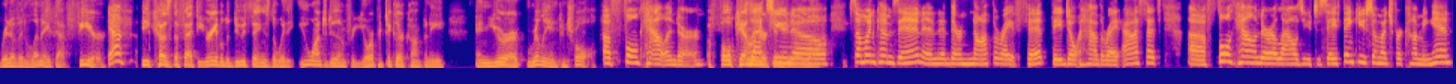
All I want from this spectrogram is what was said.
rid of and eliminate that fear. Yeah. Because the fact that you're able to do things the way that you want to do them for your particular company and you're really in control. A full calendar. A full calendar lets you know someone comes in and they're not the right fit. They don't have the right assets. A full calendar allows you to say, "Thank you so much for coming in.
